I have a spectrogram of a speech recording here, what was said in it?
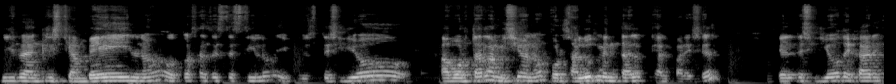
vibran Christian Bale, ¿no? O cosas de este estilo, y pues decidió abortar la misión, ¿no? Por salud mental, al parecer. Él decidió dejar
